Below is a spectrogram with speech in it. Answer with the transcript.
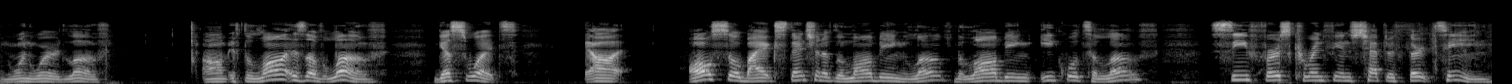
In one word, love. Um, if the law is of love, guess what? Uh, also by extension of the law being love, the law being equal to love, see First Corinthians chapter 13,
